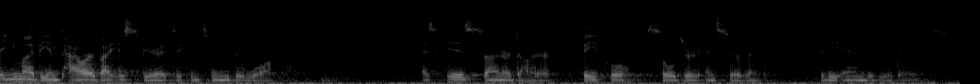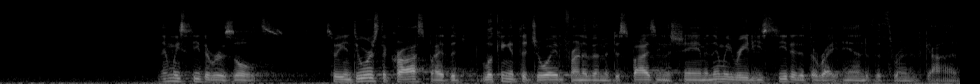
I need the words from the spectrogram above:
that you might be empowered by his Spirit to continue to walk as his son or daughter, faithful soldier and servant to the end of your days. And then we see the results so he endures the cross by the, looking at the joy in front of him and despising the shame. And then we read, he's seated at the right hand of the throne of God.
